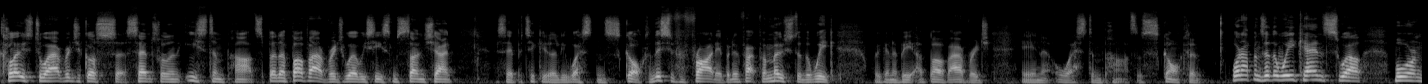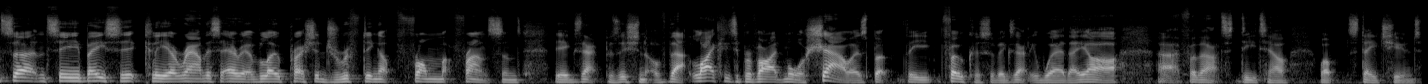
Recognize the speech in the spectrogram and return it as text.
Close to average across uh, central and eastern parts, but above average where we see some sunshine Say particularly Western Scotland. This is for Friday, but in fact for most of the week we're going to be above average in western parts of Scotland. What happens at the weekends? Well, more uncertainty basically around this area of low pressure drifting up from France and the exact position of that. Likely to provide more showers, but the focus of exactly where they are uh, for that detail, well, stay tuned.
